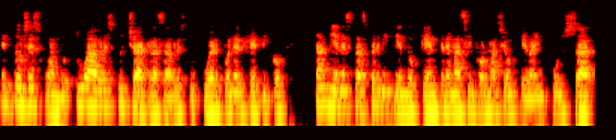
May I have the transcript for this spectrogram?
Entonces, cuando tú abres tus chakras, abres tu cuerpo energético, también estás permitiendo que entre más información que va a impulsar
